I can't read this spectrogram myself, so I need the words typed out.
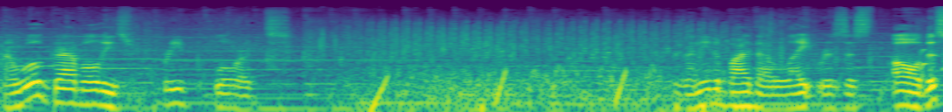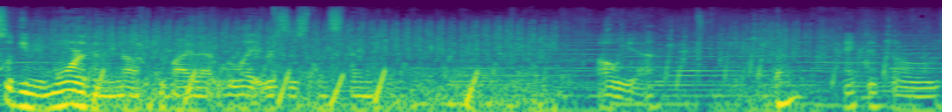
I will grab all these free plorts. Because I need to buy that light resist. Oh, this will give me more than enough to buy that light resistance thing. Oh, yeah. Can't get those.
